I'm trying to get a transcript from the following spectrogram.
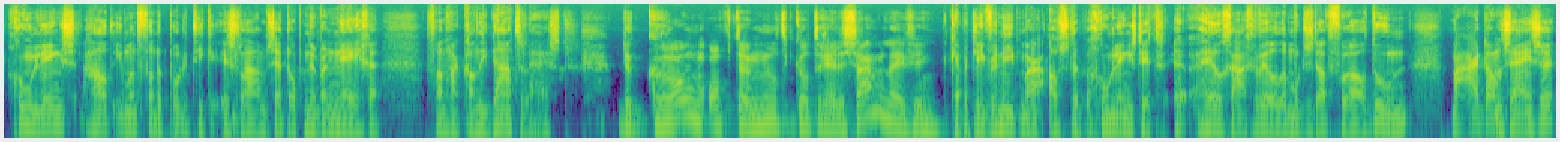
GroenLinks haalt iemand van de politieke islam, zet op nummer 9 van haar kandidatenlijst. De kroon op de multiculturele samenleving. Ik heb het liever niet, maar als de GroenLinks dit heel graag wil, dan moeten ze dat vooral doen. Maar dan zijn ze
